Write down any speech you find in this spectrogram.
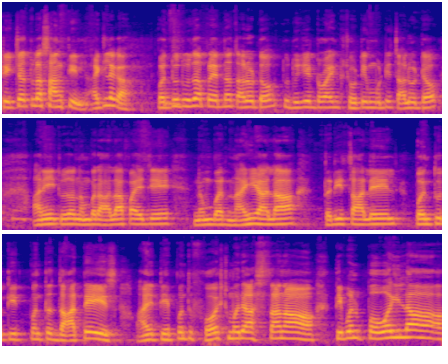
टीचर तुला सांगतील. ऐकलं का? पण तू तुझा प्रयत्न चालू ठेव. तू तुझी ड्रॉइंग छोटी मोठी चालू ठेव. आणि तुझा नंबर आला पाहिजे. नंबर नाही आला तरी चालेल. पण तू तिथपर्यंत जातेस. आणि ते पण तू फर्स्टमध्ये असताना ते पण पवईला.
